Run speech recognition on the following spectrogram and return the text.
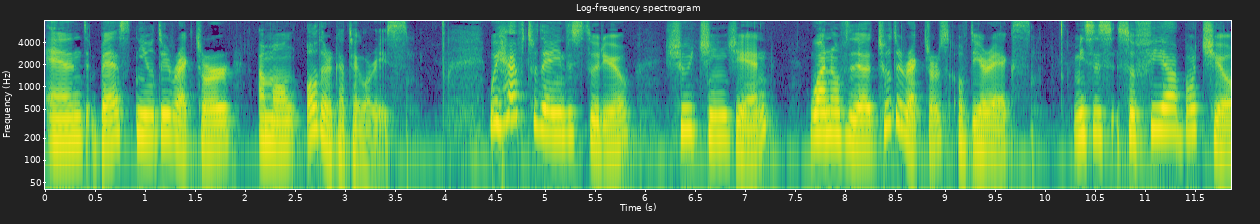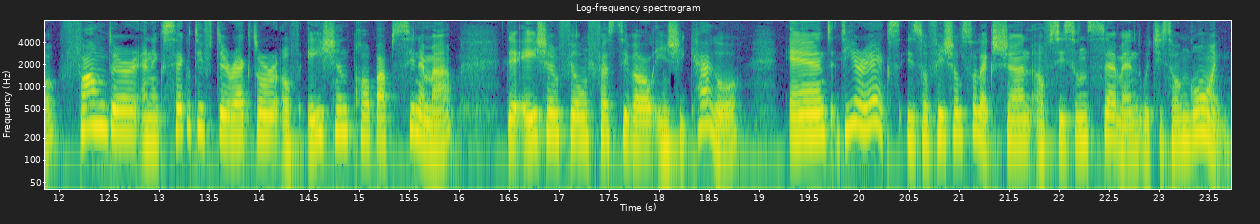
and Best New Director, among other categories. We have today in the studio Xu Jingyan, one of the two directors of DRX, Mrs. Sofia Boccio, founder and executive director of Asian Pop Up Cinema, the Asian Film Festival in Chicago, and DRX is official selection of season seven, which is ongoing.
